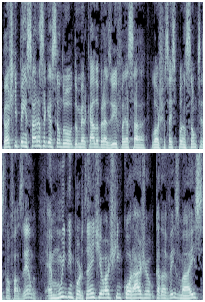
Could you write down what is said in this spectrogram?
Eu acho que pensar nessa questão do, do mercado Brasil e fazer essa, lógico, essa expansão que vocês estão fazendo é muito importante e eu acho que encoraja cada vez mais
